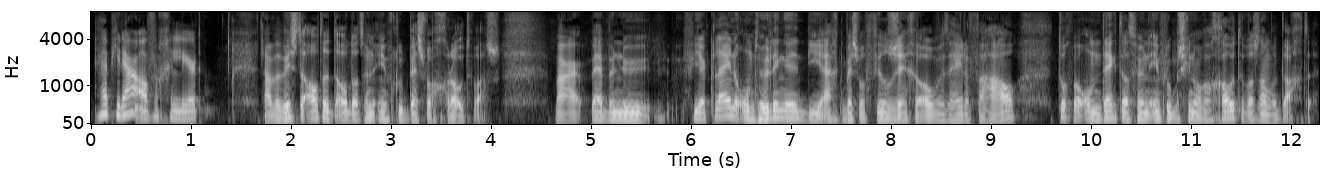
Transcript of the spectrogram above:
heb je daarover geleerd? Nou, we wisten altijd al dat hun invloed best wel groot was. Maar we hebben nu via kleine onthullingen, die eigenlijk best wel veel zeggen over het hele verhaal, toch wel ontdekt dat hun invloed misschien nog wel groter was dan we dachten.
